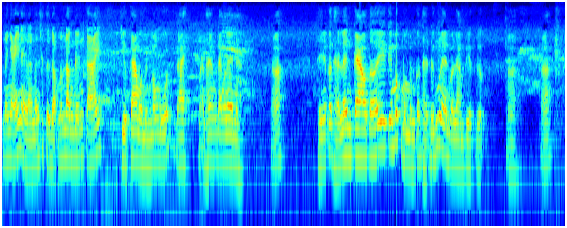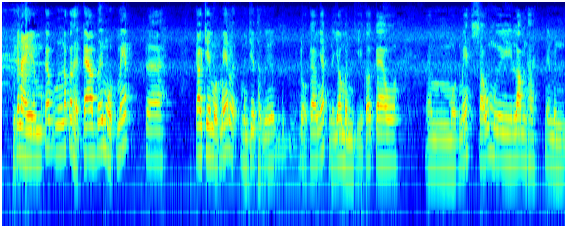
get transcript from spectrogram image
Nó nháy này là nó sẽ tự động nó nâng đến cái chiều cao mà mình mong muốn. Đây bạn thấy đang lên nè. Đó thì nó có thể lên cao tới cái mức mà mình có thể đứng lên và làm việc được. À, đó. thì cái này nó có thể cao tới một mét à, cao trên một mét mình chưa thử độ cao nhất là do mình chỉ có cao à, một mét sáu mươi lăm thôi nên mình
